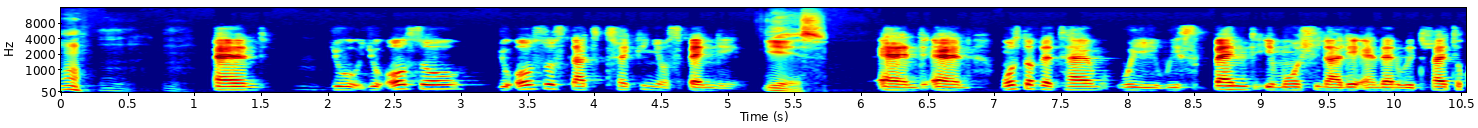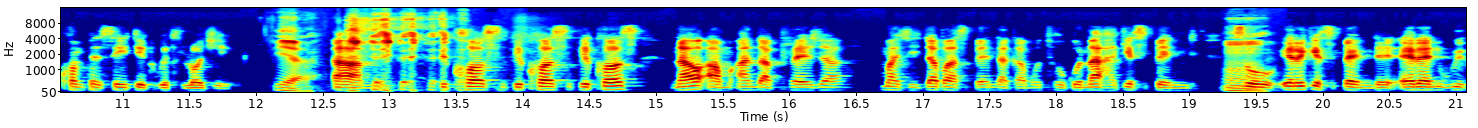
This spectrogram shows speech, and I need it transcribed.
Mm. and you you also you also start tracking your spending. Yes. and and most of the time we we spend emotionally and then we try to compensate it with logic. Yeah. um because because because now i'm under pressure. Majita ba spenda ka mothoko na ha ke spend. So e ke spend and then we,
